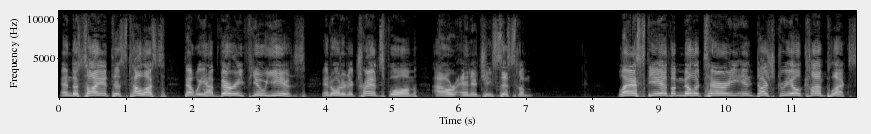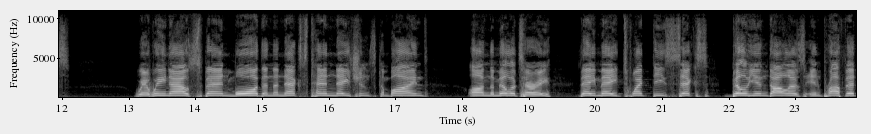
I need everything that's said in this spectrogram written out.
and the scientists tell us that we have very few years in order to transform our energy system. Last year, the military industrial complex, where we now spend more than the next 10 nations combined on the military, they made $26 billion in profit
